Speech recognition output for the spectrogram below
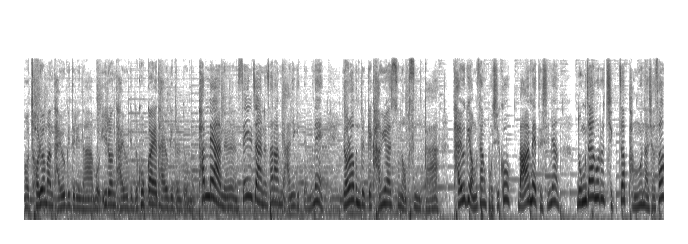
어, 저렴한 다육이들이나 뭐 이런 다육이들, 고가의 다육이들도 뭐 판매하는, 세일즈하는 사람이 아니기 때문에 여러분들께 강요할 수는 없으니까 다육이 영상 보시고 마음에 드시면 농장으로 직접 방문하셔서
